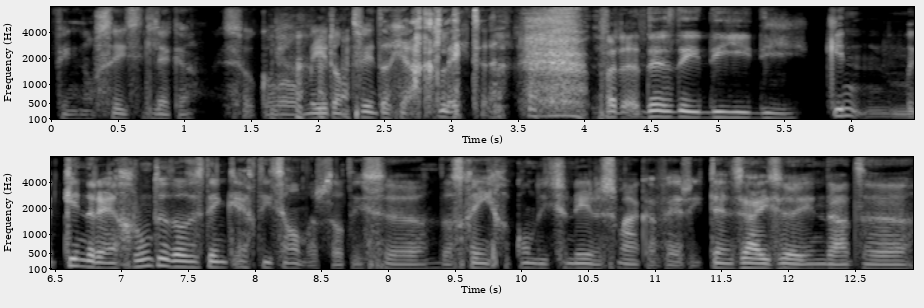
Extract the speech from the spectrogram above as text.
Vind ik nog steeds niet lekker. Is ook al meer dan twintig jaar geleden. maar, dus die, die, die kinderen en groenten, dat is denk ik echt iets anders. Dat is, uh, dat is geen geconditioneerde smaakaversie. Tenzij ze inderdaad uh,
